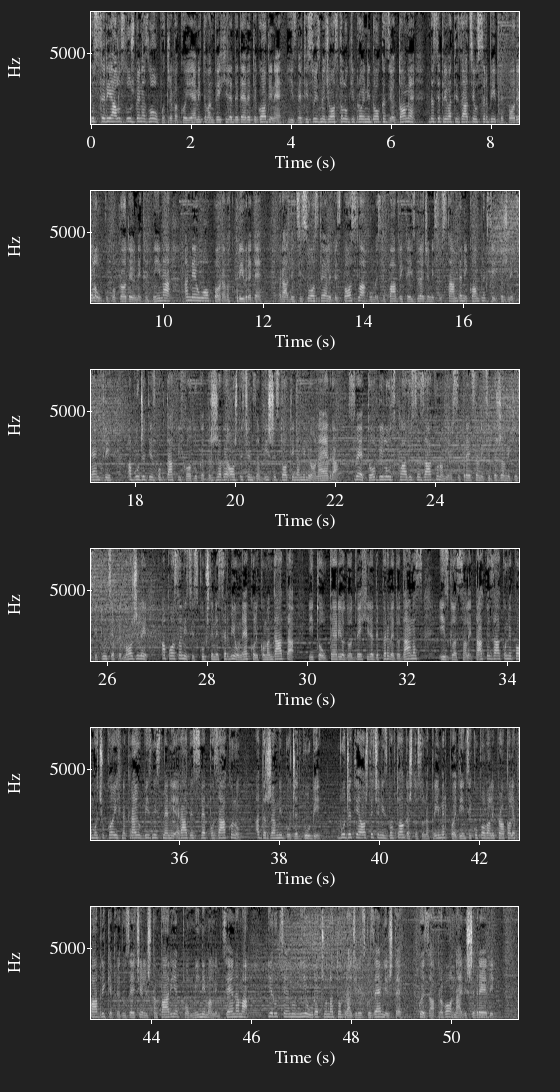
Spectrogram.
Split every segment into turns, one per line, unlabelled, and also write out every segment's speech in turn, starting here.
U serijalu Službena zloupotreba koji je emitovan 2009. godine izneti su između ostalog i brojni dokazi o tome da se privatizacija u Srbiji pretvorila u kupoprodaju nekretnina, a ne u oporavak privrede. Radnici su ostajali bez posla, umesto fabrika izgrađeni su stambeni kompleksi i tržni centri, a budžet je zbog takvih odluka države oštećen za više stotina miliona evra. Sve je to bilo u skladu sa zakonom jer su predstavnici državnih institucija predložili, a poslanici Skupštine Srbije u nekoliko mandata i to u periodu od 2001. do danas, izglasali takve zakone pomoću kojih na kraju biznismeni rade sve po zakonu, a državni budžet gubi. Budžet je oštećen i zbog toga što su, na primer, pojedinci kupovali propale fabrike, preduzeće ili štamparije po minimalnim cenama, jer u cenu nije uračunato građevinsko zemljište, koje zapravo najviše vredi.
